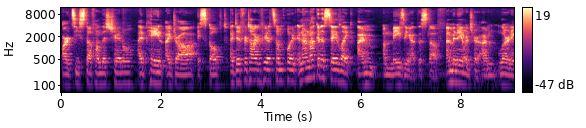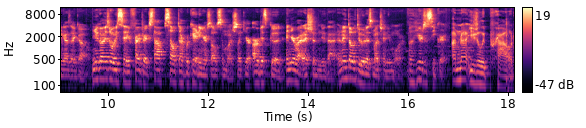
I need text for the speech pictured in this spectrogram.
artsy stuff on this channel. I paint, I draw, I sculpt. I did photography at some point, and I'm not gonna say like I'm amazing at this stuff. I'm an amateur, I'm learning as I go. And You guys always say, Frederick, stop self-deprecating yourself so much, like your art is good. And you're right, I shouldn't do that. And I don't do it as much anymore. But here's a secret. I'm not usually proud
